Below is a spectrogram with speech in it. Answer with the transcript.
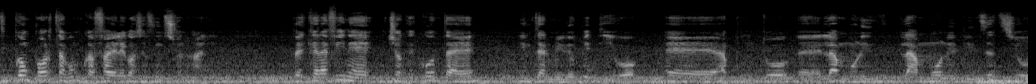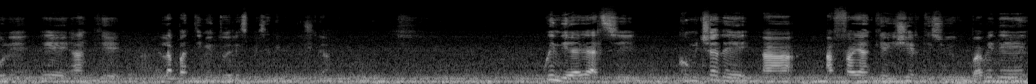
ti comporta comunque a fare le cose funzionali, perché alla fine ciò che conta è in termini di obiettivo è appunto eh, la, monetizzazione e anche l'abbattimento delle spese di pubblicità. Quindi ragazzi, cominciate a, a fare anche ricerche su YouTube, avete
